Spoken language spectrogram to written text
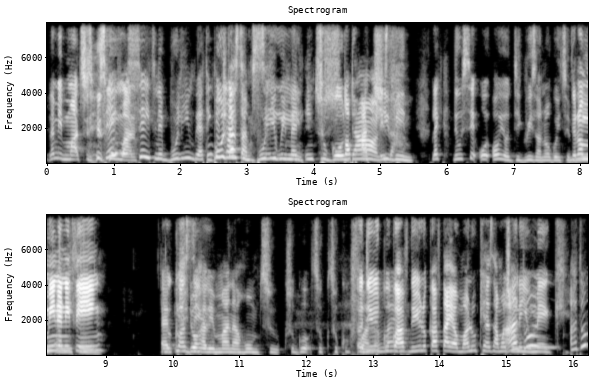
let me match this They woman." say it in a bullying way. I think Bull- they're trying to bully women into To go stop down. Achieving. Like they will say, oh, all your degrees are not going to They don't mean anything. Um, if you don't have a man at home to to go to to cook for, Or do you I'm cook like, after? Do you look after your man? Who cares how much I money you make? I don't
